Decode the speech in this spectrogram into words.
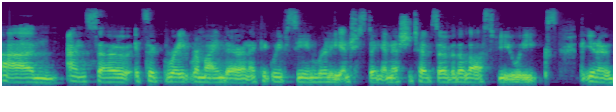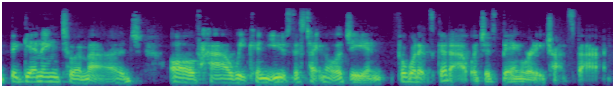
Um, and so it's a great reminder. And I think we've seen really interesting initiatives over the last few weeks, you know, beginning to emerge of how we can use this technology and for what it's good at, which is being really transparent.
